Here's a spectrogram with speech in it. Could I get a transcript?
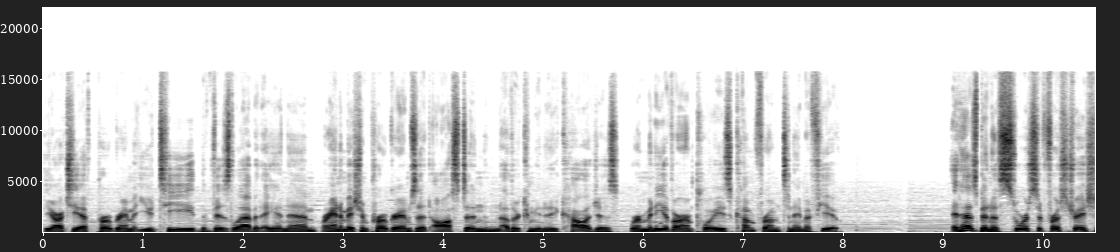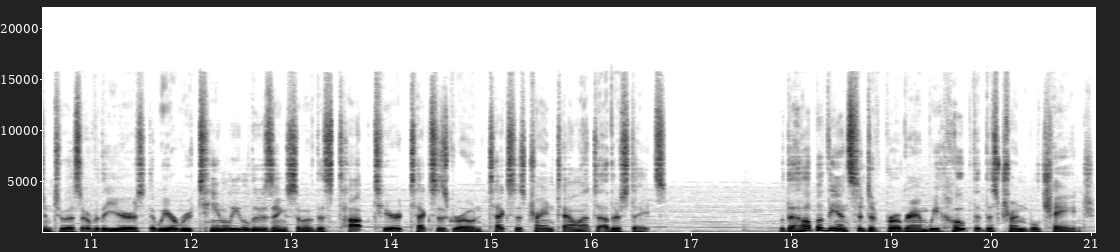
The RTF program at UT, the VizLab at A&M, or animation programs at Austin and other community colleges, where many of our employees come from to name a few. It has been a source of frustration to us over the years that we are routinely losing some of this top tier Texas grown, Texas trained talent to other states. With the help of the incentive program, we hope that this trend will change.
